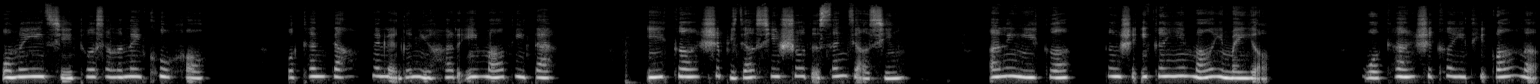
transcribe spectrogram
我们一起脱下了内裤后，我看到那两个女孩的阴毛地带，一个是比较稀疏的三角形，而另一个更是一根阴毛也没有。我看是刻意剃光了，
